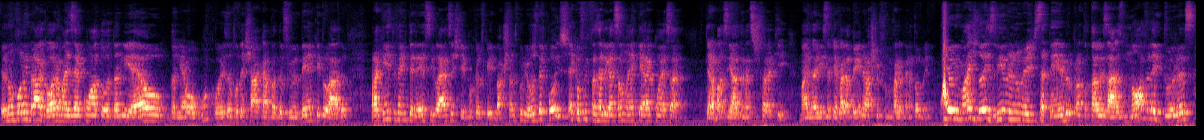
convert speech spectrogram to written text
eu não vou lembrar agora, mas é com o ator Daniel, Daniel alguma coisa, eu vou deixar a capa do filme bem aqui do lado, para quem tiver interesse, ir lá assistir, porque eu fiquei bastante curioso. Depois é que eu fui fazer a ligação, né, que era com essa que era baseada nessa história aqui. Mas aí isso aqui vale a pena, eu acho que o filme vale a pena também. E eu li mais dois livros no mês de setembro para totalizar as nove leituras.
